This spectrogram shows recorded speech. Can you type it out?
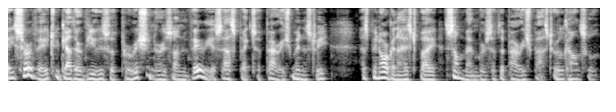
A survey to gather views of parishioners on various aspects of parish ministry has been organised by some members of the Parish Pastoral Council.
